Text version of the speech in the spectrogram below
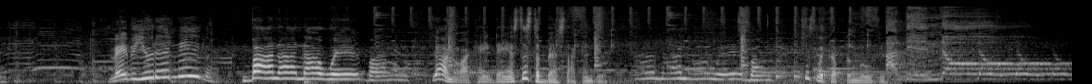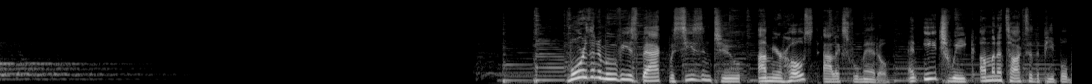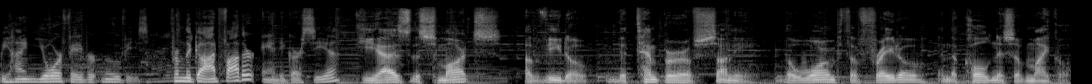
Maybe you didn't either. Banana way, banana. Y'all know I can't dance. That's the best I can do. Banana way, banana. Just look up the movie. More Than a Movie is back with season two. I'm your host, Alex Fumero, and each week I'm going to talk to the people behind your favorite movies. From The Godfather, Andy Garcia, He has the smarts of Vito, the temper of Sonny, the warmth of Fredo, and the coldness of Michael.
